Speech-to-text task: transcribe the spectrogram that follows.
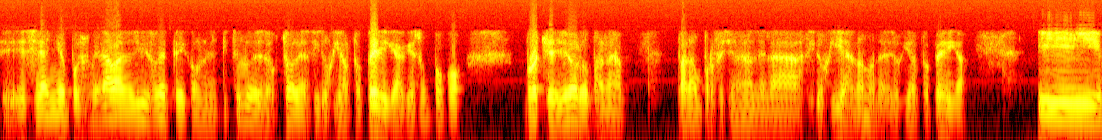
ese año pues me daban el birrete con el título de doctor en cirugía ortopédica, que es un poco broche de oro para, para un profesional de la cirugía, ¿no? De la cirugía ortopédica. Y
